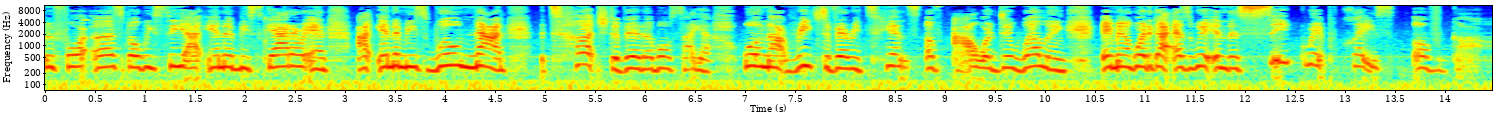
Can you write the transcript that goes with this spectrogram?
before us, but we see our enemies scatter and our enemies will not touch the very Messiah, will not reach the very tents of our dwelling. Amen. Word to God, as we're in the secret place of God.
